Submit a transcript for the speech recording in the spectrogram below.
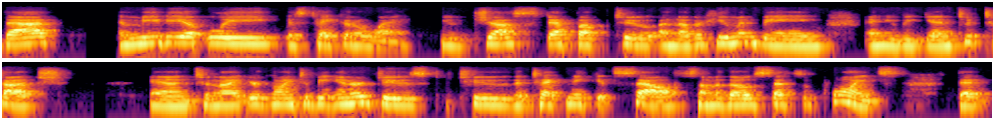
That immediately is taken away. You just step up to another human being and you begin to touch. And tonight you're going to be introduced to the technique itself some of those sets of points that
